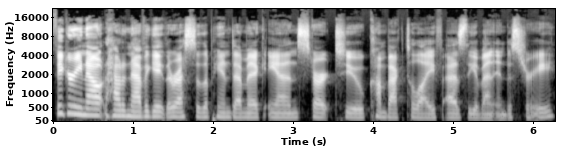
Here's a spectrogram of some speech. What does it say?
figuring out how to navigate the rest of the pandemic and start to come back to life as the event industry.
